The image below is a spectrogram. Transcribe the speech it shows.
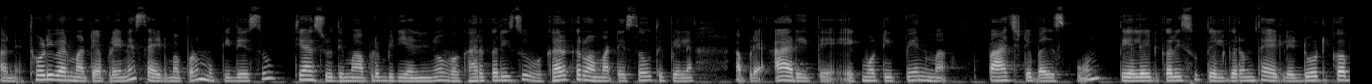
અને થોડીવાર માટે આપણે એને સાઈડમાં પણ મૂકી દઈશું ત્યાં સુધીમાં આપણે બિરયાનીનો વઘાર કરીશું. વઘાર કરવા માટે સૌથી પહેલાં આપણે આ રીતે એક મોટી પેનમાં પાંચ ટેબલ સ્પૂન તેલ એડ કરીશું. તેલ ગરમ થાય એટલે દોઢ કપ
